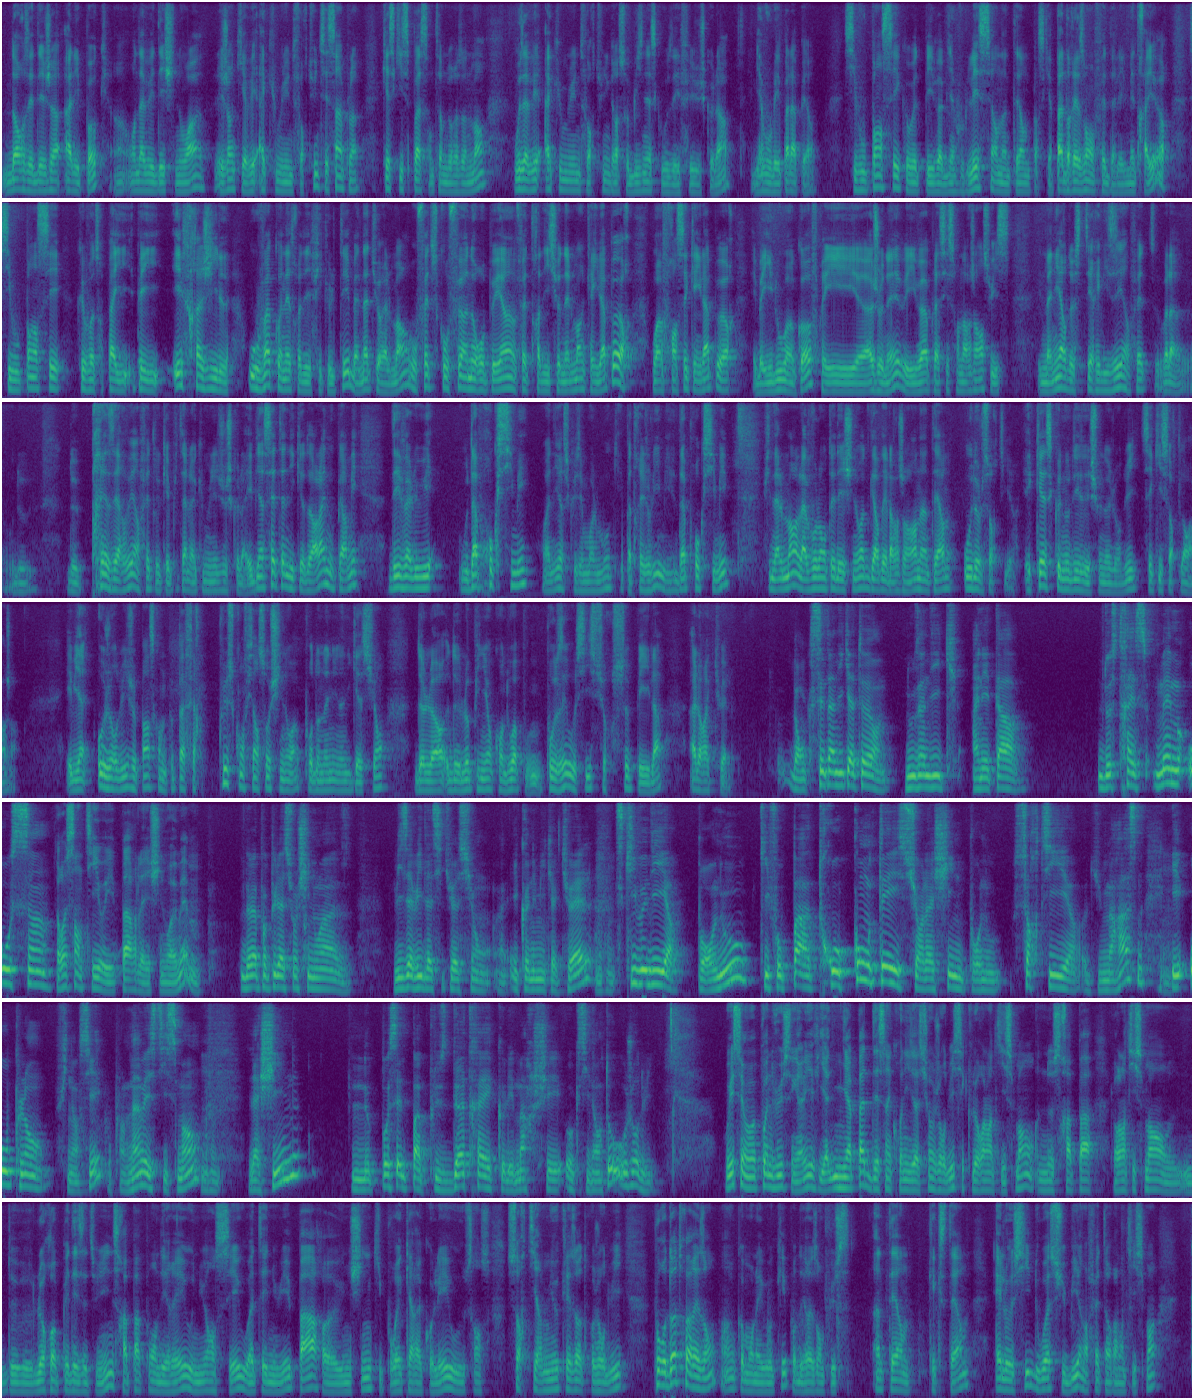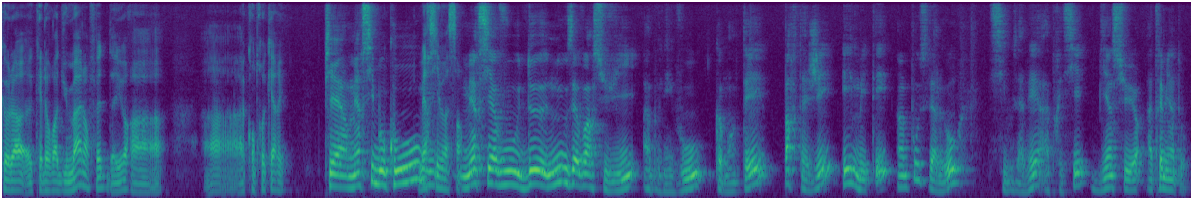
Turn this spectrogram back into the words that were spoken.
D'ores et déjà à l'époque, hein, on avait des Chinois, les gens qui avaient accumulé une fortune. C'est simple. Hein. Qu'est-ce qui se passe en termes de raisonnement? Vous avez accumulé une fortune grâce au business que vous avez fait jusque-là. Eh bien, vous voulez pas la perdre. Si vous pensez que votre pays va bien, vous le laissez en interne parce qu'il n'y a pas de raison en fait d'aller le mettre ailleurs. Si vous pensez que votre pays, est fragile ou va connaître des difficultés, ben naturellement, vous faites ce qu'on fait un Européen en fait traditionnellement quand il a peur, ou un Français quand il a peur. Et eh ben il loue un coffre et à Genève et il va placer son argent en Suisse. Une manière de stériliser en fait, voilà, de, de préserver en fait le capital accumulé jusque-là. Et eh bien cet indicateur-là nous permet d'évaluer ou d'approximer, on va dire, excusez-moi le mot qui est pas très joli, mais d'approximer finalement la volonté des Chinois de garder l'argent en interne ou de le sortir. Et qu'est-ce que nous disent les Chinois aujourd'hui? C'est qu'ils sortent leur argent. Eh bien, aujourd'hui, je pense qu'on ne peut pas faire plus confiance aux Chinois pour donner une indication de l'opinion de qu'on doit poser aussi sur ce pays-là à l'heure actuelle. Donc cet indicateur nous indique un état de stress même au sein... Ressenti, oui, par les Chinois eux-mêmes. De la population chinoise vis-à-vis de la situation euh, économique actuelle, mhm. ce qui veut dire pour nous qu'il faut pas trop compter sur la Chine pour nous sortir du marasme mhm. et au plan financier, au plan de l'investissement, mhm. la Chine ne possède pas plus d'attrait que les marchés occidentaux aujourd'hui. Oui, c'est mon point de vue. Il n'y a, pas de désynchronisation aujourd'hui. C'est que le ralentissement ne sera pas, le ralentissement de l'Europe et des États-Unis ne sera pas pondéré ou nuancé ou atténué par euh, une Chine qui pourrait caracoler ou s'en sortir mieux que les autres aujourd'hui. Pour d'autres raisons, hein, comme on l'a évoqué, pour des raisons plus internes qu'externes, elle aussi doit subir en fait un ralentissement qu'elle aura du mal en fait d'ailleurs à contrecarrer. Pierre, merci beaucoup. Merci Vincent. Merci à vous de nous avoir suivis. Abonnez-vous, commentez, partagez et mettez un pouce vers le haut si vous avez apprécié, bien sûr. À très bientôt.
